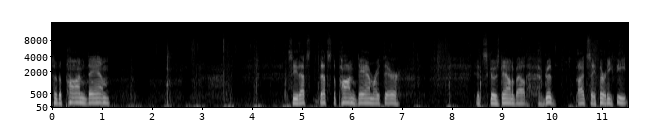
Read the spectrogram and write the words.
to the pond dam. See, that's that's the pond dam right there. It goes down about a good, I'd say 30 feet.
